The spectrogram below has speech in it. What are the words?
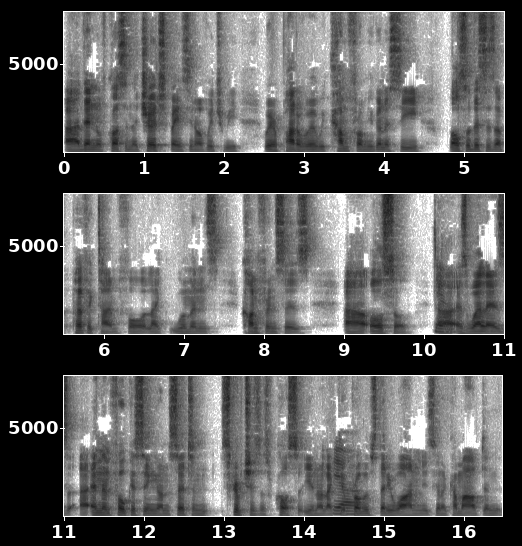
Uh, then of course in the church space, you know, of which we we're a part of where we come from, you're going to see also this is a perfect time for like women's conferences uh, also yeah. uh, as well as uh, and then focusing on certain scriptures of course you know like yeah. proverbs 31 is going to come out and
